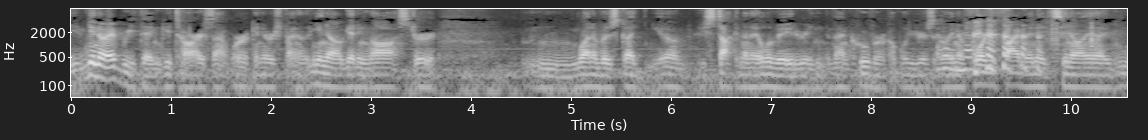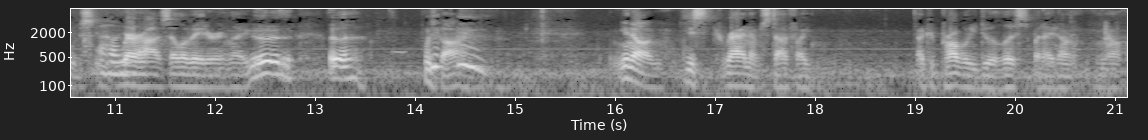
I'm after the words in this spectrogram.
you know, everything, guitars not working, or you know, getting lost, or mm, one of us got, you know, stuck in an elevator in Vancouver a couple of years ago in a 45 minutes, you know, in a Oh, no. warehouse elevator, and like, uh, uh, was gone. you know, just random stuff. I I could probably do a list, but I don't. You know,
